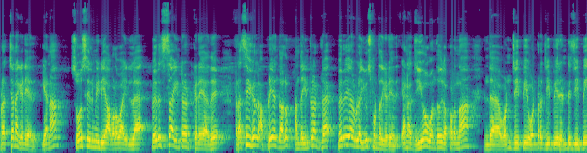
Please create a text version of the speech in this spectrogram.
பிரச்சனை கிடையாது. ஏன்னா சோஷியல் மீடியா அவ்வளவா இல்லை. பெருசாக இன்டர்நெட் கிடையாது. ரசிகர்கள் அப்படியே இருந்தாலும் அந்த இன்டர்நெட்டை பெரிய அளவில் யூஸ் பண்ணுறது கிடையாது. ஏன்னா ஜியோ வந்ததுக்கு அப்புறம் தான் இந்த ஒன் ஜிபி ஒன்றரை ஜிபி ரெண்டு ஜிபி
